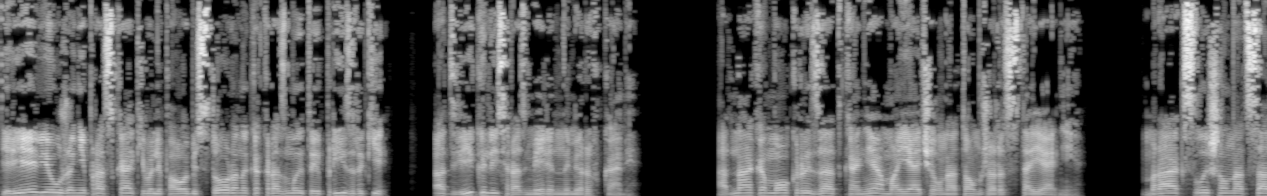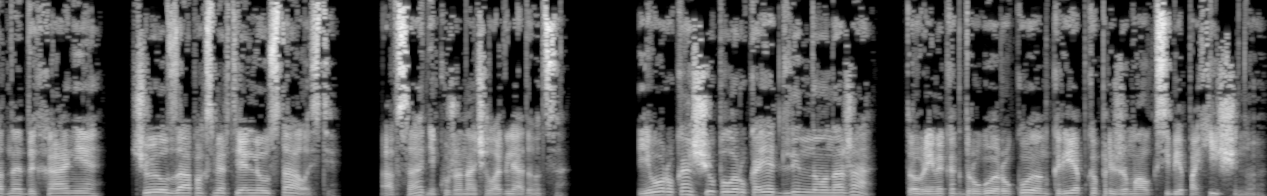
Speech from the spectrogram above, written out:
Деревья уже не проскакивали по обе стороны, как размытые призраки, а двигались размеренными рывками. Однако мокрый зад коня маячил на том же расстоянии. Мрак слышал надсадное дыхание, чуял запах смертельной усталости а всадник уже начал оглядываться. Его рука щупала рукоять длинного ножа, в то время как другой рукой он крепко прижимал к себе похищенную.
